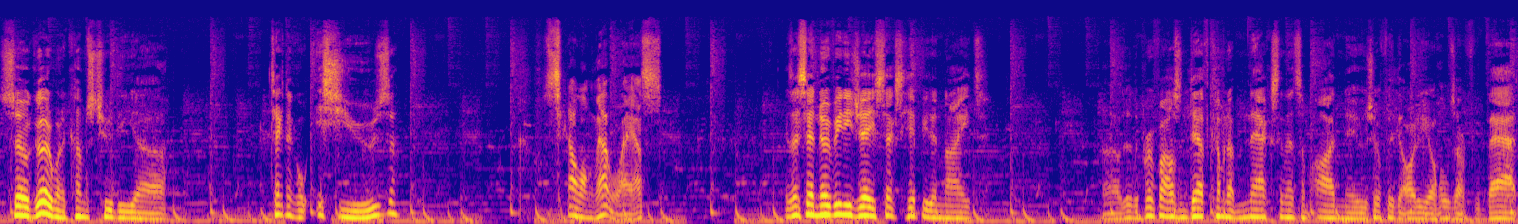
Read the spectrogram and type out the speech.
so good when it comes to the uh, technical issues. See how long that lasts. As I said, no VDJ Sex Hippie tonight. Uh, the profiles and death coming up next, and then some odd news. Hopefully, the audio holds out for that.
